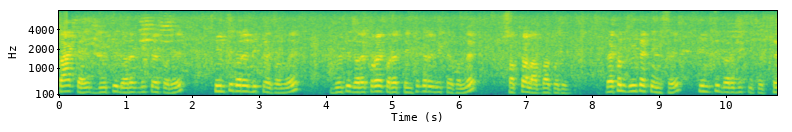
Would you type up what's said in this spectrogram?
টাকায় দুইটি দরে বিক্রয় করে তিনটি দরে বিক্রয় করলে, দুইটি দরে ক্রয় করে তিনটি দরে বিক্রয় করলে সবটা লাভ বা করি দেখুন দুইটা কিনছে, তিনটি দরে বিক্রি করছে।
